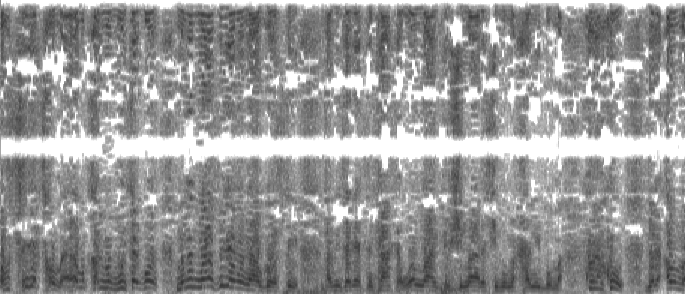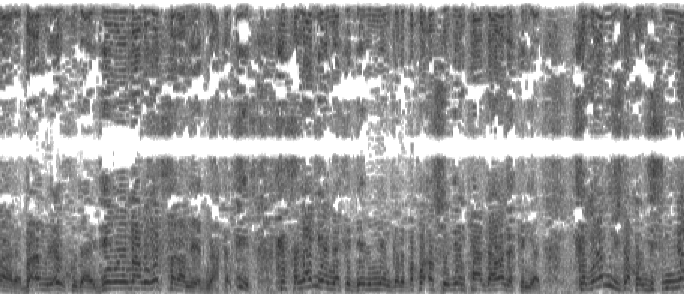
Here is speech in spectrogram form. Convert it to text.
ئەوە چ لێ قەومە هەموو قەلبت بوویتە گۆش منت نازنێ وە ناو گۆستی. ئەویش دەلێتن کاکە وەللەهی توشی مارەشی بومە خەمی بومە. کورە کور. دەلێ ئەو مارە بە ئەمری ئەو خودایە دێنەوە ماڵێ یەک سەلام لە یەک ناکەن ئیچ. کە سەلامیان نەکرد دێلم نێم گەڕێ بەخوا ئەفسۆ لێم پار داوا لە کنیان. کە نانیش دەخۆن بسم اللە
